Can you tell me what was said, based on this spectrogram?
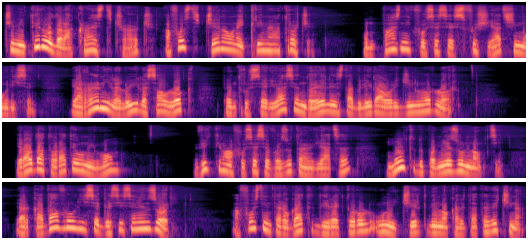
Cimitirul de la Christchurch a fost scena unei crime atroce. Un paznic fusese sfâșiat și murise, iar rănile lui lăsau loc pentru serioase îndoieli în stabilirea originilor lor. Erau datorate unui om? Victima fusese văzută în viață mult după miezul nopții, iar cadavrul îi se găsise în zori. A fost interogat directorul unui circ din localitatea vecină,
